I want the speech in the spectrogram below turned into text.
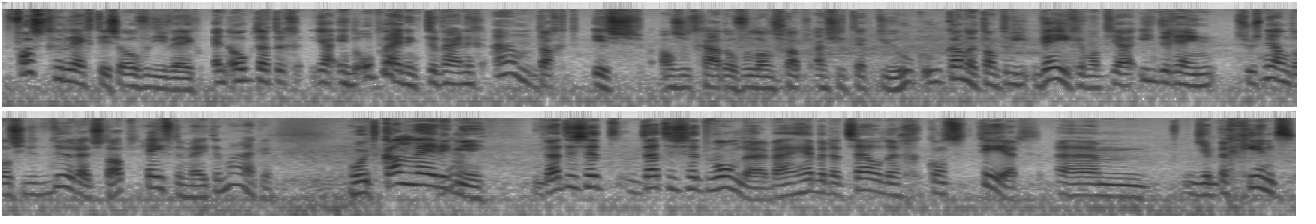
vastgelegd is over die wegen. En ook dat er ja, in de opleiding te weinig aandacht is als het gaat over landschapsarchitectuur. Hoe, hoe kan het dan, die wegen? Want ja, iedereen, zo snel als hij de deur uitstapt, heeft ermee te maken. Hoe het kan, weet ik niet. Dat is, het, dat is het wonder. Wij hebben datzelfde geconstateerd. Ehm, je begint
